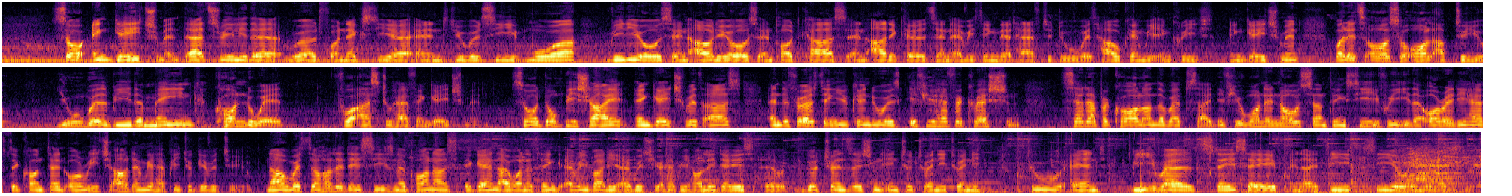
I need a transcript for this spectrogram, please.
So, engagement, that's really the word for next year, and you will see more videos and audios and podcasts and articles and everything that have to do with how can we increase engagement but it's also all up to you you will be the main conduit for us to have engagement. So don't be shy, engage with us. And the first thing you can do is if you have a question, set up a call on the website. If you want to know something, see if we either already have the content or reach out and we're happy to give it to you. Now, with the holiday season upon us, again, I want to thank everybody. I wish you happy holidays, a good transition into 2022, and be well, stay safe, and I see, you in the next year.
